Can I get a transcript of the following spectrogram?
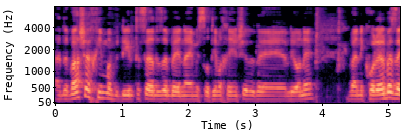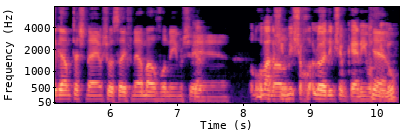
הדבר שהכי מבדיל את הסרט הזה בעיניי מסרטים אחרים של אה, ליונה ואני כולל בזה גם את השניים שהוא עשה לפני המערבונים ש... כן. רוב האנשים אבל- שוכ- לא יודעים שהם קיימים כן. אפילו.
